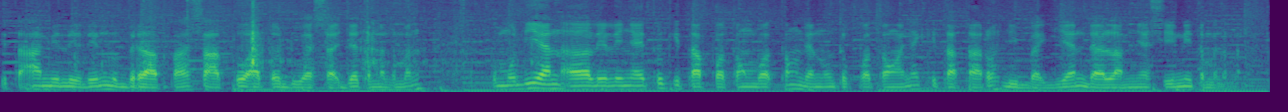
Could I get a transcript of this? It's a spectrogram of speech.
Kita ambil lilin beberapa satu atau dua saja teman-teman. Kemudian uh, lilinnya itu kita potong-potong dan untuk potongannya kita taruh di bagian dalamnya sini teman-teman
